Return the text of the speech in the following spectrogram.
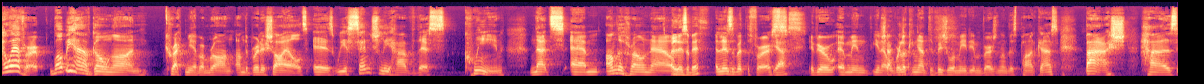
However, what we have going on, correct me if I'm wrong, on the British Isles is we essentially have this queen that's um, on the throne now. Elizabeth. Elizabeth the First. Yes. If you're, I mean, you know, Check we're looking at the visual medium version of this podcast. Bash has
